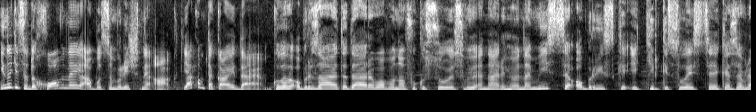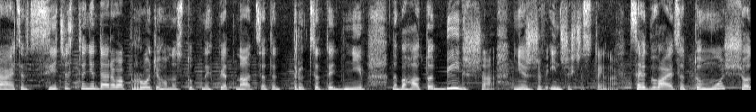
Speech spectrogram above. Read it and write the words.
Іноді це духовний або символічний акт. Як вам така ідея? Коли ви обрізаєте дерево, воно фокусує свою енергію на місце обрізки і кількість листя, яке з'являється в цій частині дерева протягом наступних 15-30 днів, набагато більша ніж в інших частинах. Це відбувається тому, що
